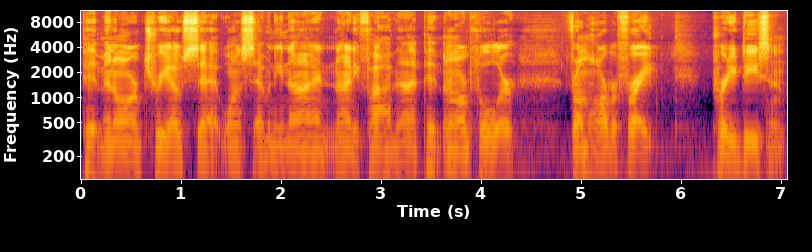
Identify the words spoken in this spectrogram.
Pitman arm trio set 179.95. Now that Pitman arm puller from Harbor Freight, pretty decent.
